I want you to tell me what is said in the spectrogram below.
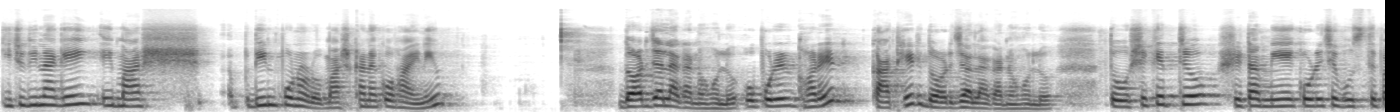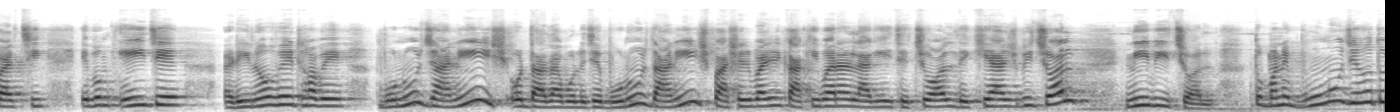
কিছুদিন আগেই এই মাস, দিন পনেরো, মাসখানেকও হয়নি। দরজা লাগানো হলো। ওপরের ঘরের কাঠের দরজা লাগানো হলো। তো সেক্ষেত্রেও সেটা মেয়ে করেছে, বুঝতে পারছি। এবং এই যে রিনোভেট হবে। বনু, জানিস? ওর দাদা বলেছে, বনু, জানিস? পাশের বাড়ির কাকিমারা লাগিয়েছে। চল, দেখে আসবি, চল, নিবি, চল। তো মানে বনু যেহেতু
